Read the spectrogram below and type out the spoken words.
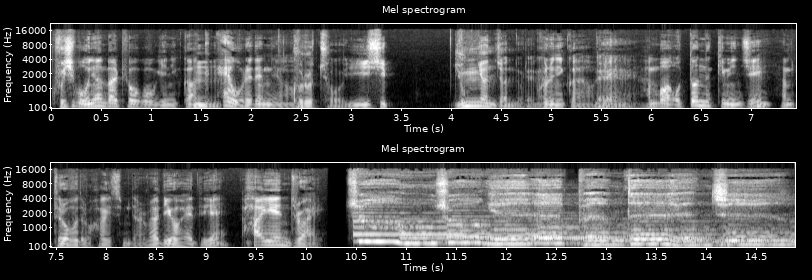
95년 발표곡이니까 음. 꽤 오래됐네요. 그렇죠. 26년 전 노래는. 그러니까 네. 예. 한번 어떤 느낌인지 한번 들어보도록 하겠습니다. 라디오 헤드의 High and Dry. 조종의 FM 대행진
